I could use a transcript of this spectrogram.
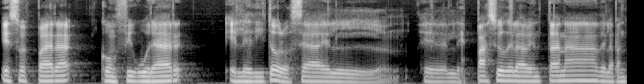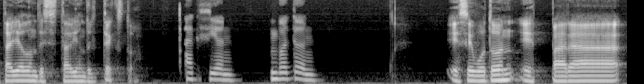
Eso es para configurar el editor, o sea, el, el espacio de la ventana, de la pantalla donde se está viendo el texto. Acción. Botón. Ese botón es para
